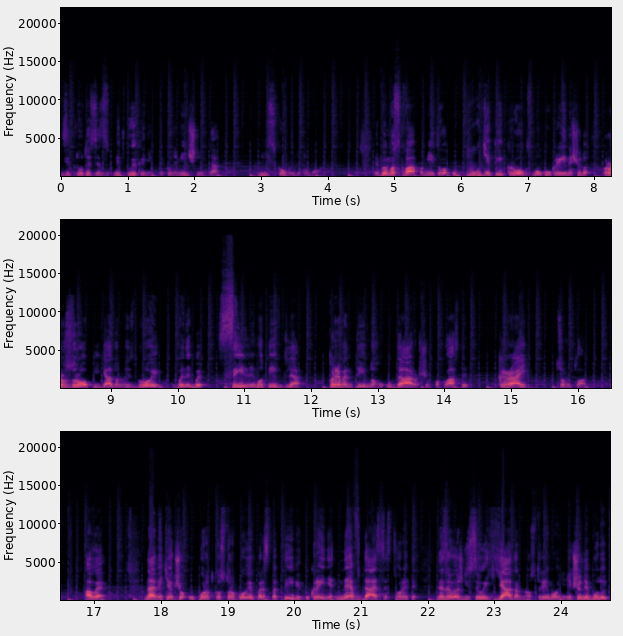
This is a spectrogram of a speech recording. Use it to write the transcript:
зіткнутися з відкликанням економічної та військової допомоги. Якби Москва помітила у будь-який крок з боку України щодо розробки ядерної зброї, виник би сильний мотив для превентивного удару, щоб покласти край цьому плану. Але навіть якщо у короткостроковій перспективі Україні не вдасться створити незалежні сили ядерного стримування, якщо не будуть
